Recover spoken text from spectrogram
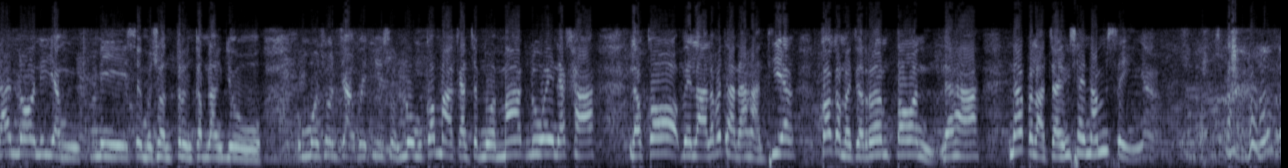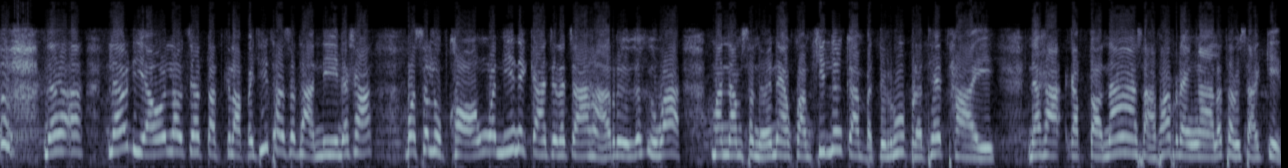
ด้านนอกนี่ยังมีสื่อมวลชนตรึงกำลังอยู่มวลชนจากเวทีสวนลุมก็มากันจำนวนมากด้วยนะคะ แล้วก็เวลารับประทานอาหารเที่ยงก็กำลังจะเริ่มต้นนะคะน่าประหลาดใจที่ใช้น้ำสิงอะนะคะแล้วเดี๋ยวเราจะตัดกลับไปที่ทางสถานีนะคะ บทสรุปของวันนี้ในการเจรจาหารือก็คือว่ามานำเสนอแนวความคิดเรื่องการปฏิรูปประเทศไทยนะคะกับต่อหน้าสหภาพแรงงานและรัฐวิสาหกิจ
